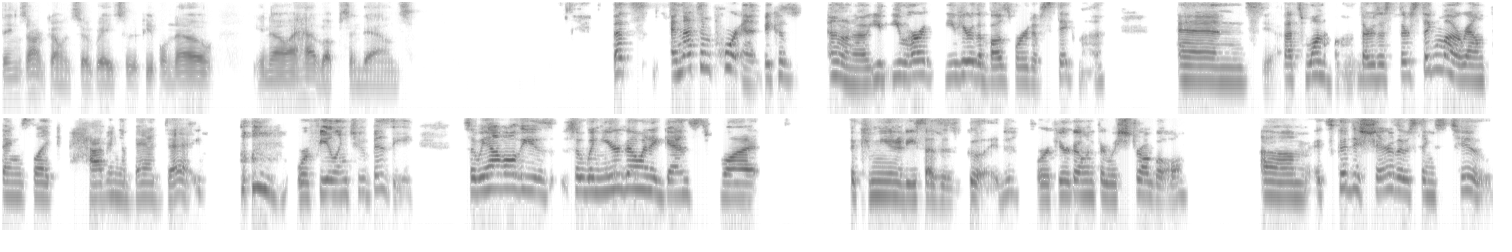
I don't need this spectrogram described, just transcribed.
things aren't going so great so that people know you know i have ups and downs that's and that's important because I don't know, you you heard you hear the buzzword of stigma. And Yeah. that's one of them. There's a there's stigma around things like having a bad day or feeling too busy. So we have all these so when you're going against what the community says is good, or if you're going through a struggle, um, it's good to share those things too.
